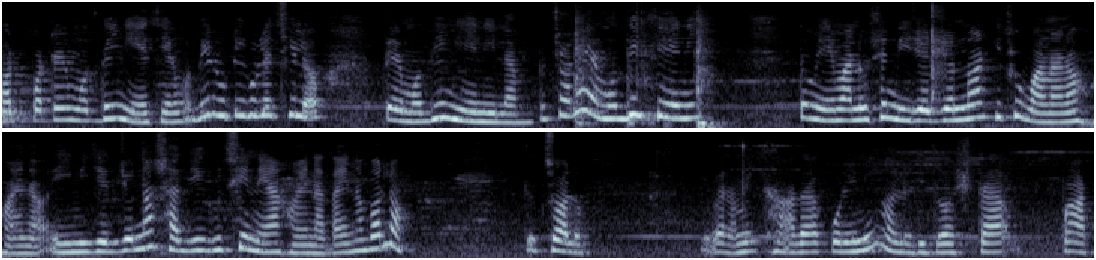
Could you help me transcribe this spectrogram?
হটপটের মধ্যেই নিয়েছি। এর মধ্যেই রুটিগুলো ছিল, তো এর মধ্যেই নিয়ে নিলাম। তো চলো, এর মধ্যেই খেয়ে নিই। তো মেয়ে মানুষের নিজের জন্য আর কিছু বানানো হয় না। এই নিজের জন্য সাজিয়ে গুছিয়ে নেওয়া হয় না, তাই না বলো? তো চলো, এবার আমি খাওয়া দাওয়া করে নিই। অলরেডি দশটা পাঁচ,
